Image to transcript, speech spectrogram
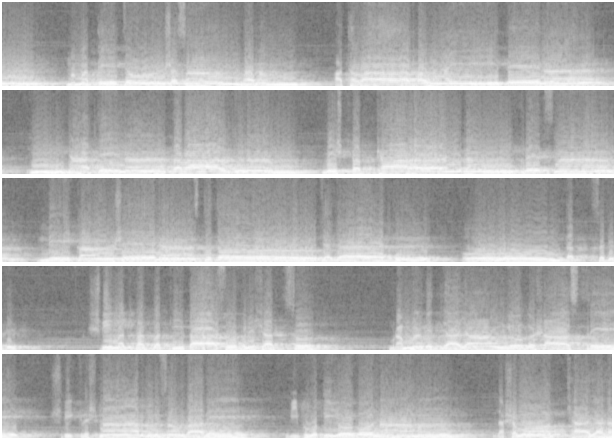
मम तेजोंशसाम्भवम्। अथवा बहुनैतेन ज्ञातेन तवार्जुन विष्टभ्याः निदं कृत्स्न मे कांशेन स्थितो श्रीमद्भगवद्गीतासूपनिषत्सु ब्रह्मविद्यायां योगशास्त्रे श्रीकृष्णार्जुनसंवादे विभूतियोगो नाम दशमोऽध्यायः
